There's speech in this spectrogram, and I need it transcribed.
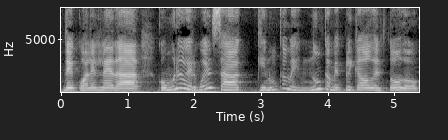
de cuál es la edad, como una vergüenza que nunca me, nunca me he explicado del todo,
